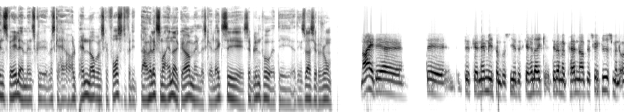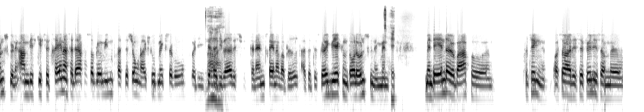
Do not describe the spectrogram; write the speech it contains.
den svale, at man skal, man skal have, holde panden op, og man skal fortsætte, fordi der er jo heller ikke så meget andet at gøre, men man skal heller ikke se, se blind på, at det, at det er en svær situation. Nej, det er, det, det skal nemlig, som du siger, det skal heller ikke, det der med panden op, det skal ikke lyde som en undskyldning. Ah, vi skiftede træner, så derfor så blev mine præstationer i klubben ikke så gode, fordi det nej, havde de været, hvis den anden træner var blevet. Altså, det skal jo ikke virke som en dårlig undskyldning, men, hey. men det ændrer jo bare på, på tingene. Og så er det selvfølgelig som, øh,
